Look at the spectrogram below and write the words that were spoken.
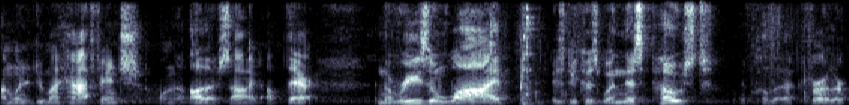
I'm going to do my half inch on the other side up there. And the reason why is because when this post, me come back further,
